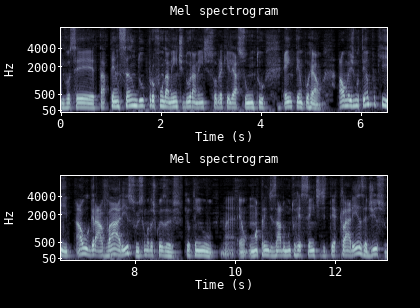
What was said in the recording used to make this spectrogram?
e você está pensando profundamente, duramente sobre aquele assunto em tempo real. Ao mesmo tempo que, ao gravar isso, isso é uma das coisas que eu tenho, né, é um aprendizado muito recente de ter clareza disso,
